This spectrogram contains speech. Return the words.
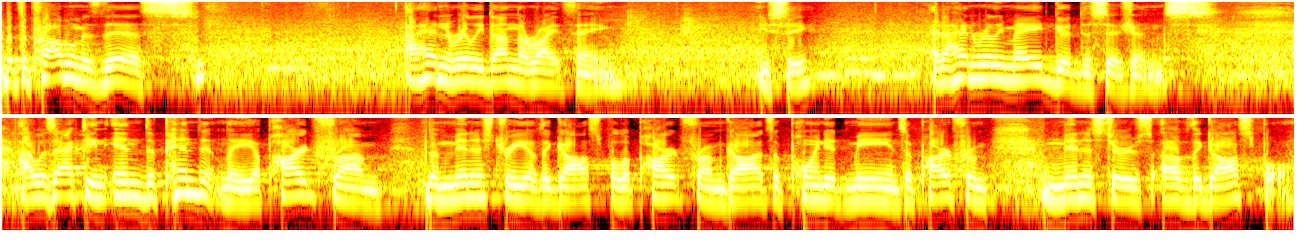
but the problem is this I hadn't really done the right thing, you see? And I hadn't really made good decisions. I was acting independently, apart from the ministry of the gospel, apart from God's appointed means, apart from ministers of the gospel.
